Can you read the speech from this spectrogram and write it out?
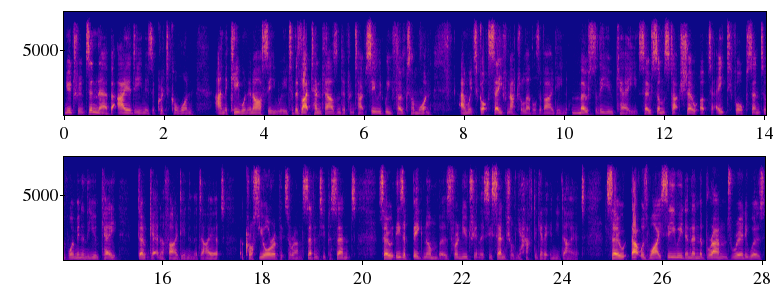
nutrients in there, but iodine is a critical one and the key one in our seaweed. So there's like 10,000 different types of seaweed. We focus on one and which got safe natural levels of iodine. Most of the UK, so some stats show up to 84% of women in the UK don't get enough iodine in the diet. Across Europe, it's around 70%. So these are big numbers for a nutrient that's essential. You have to get it in your diet. So that was why seaweed, and then the brand really was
